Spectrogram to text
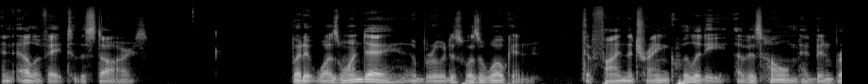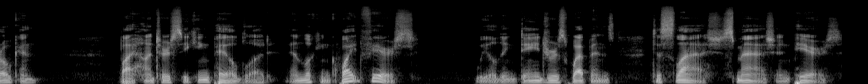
and elevate to the stars. But it was one day a Bruitus was awoken to find the tranquility of his home had been broken by hunters seeking pale blood and looking quite fierce, wielding dangerous weapons to slash, smash, and pierce.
